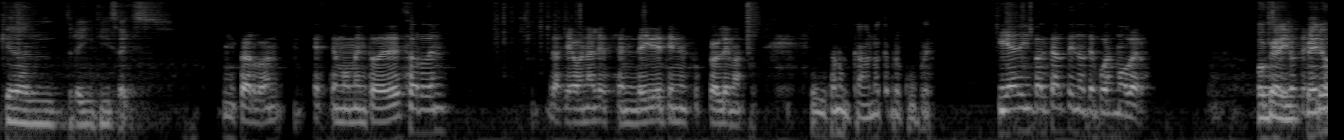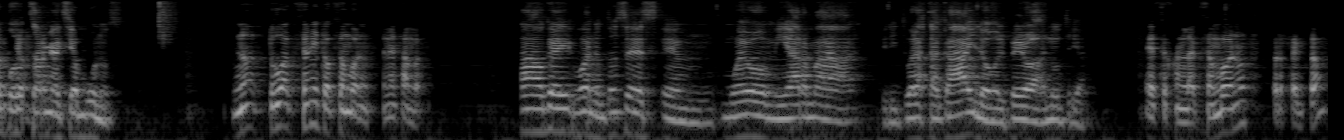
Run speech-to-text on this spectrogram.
quedan 36. Y Perdón, este momento de desorden. Las diagonales en D&D tienen sus problemas. Son un caos, no te preocupes. Y al impactarte no te puedes mover. Ok, Pero puedo usar mi acción bonus. No, tu acción y tu acción bonus, tenés ambas. Ah, ok, bueno, entonces em, muevo mi arma espiritual hasta acá y lo golpeo a Nutria. Eso es con la acción bonus, perfecto.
